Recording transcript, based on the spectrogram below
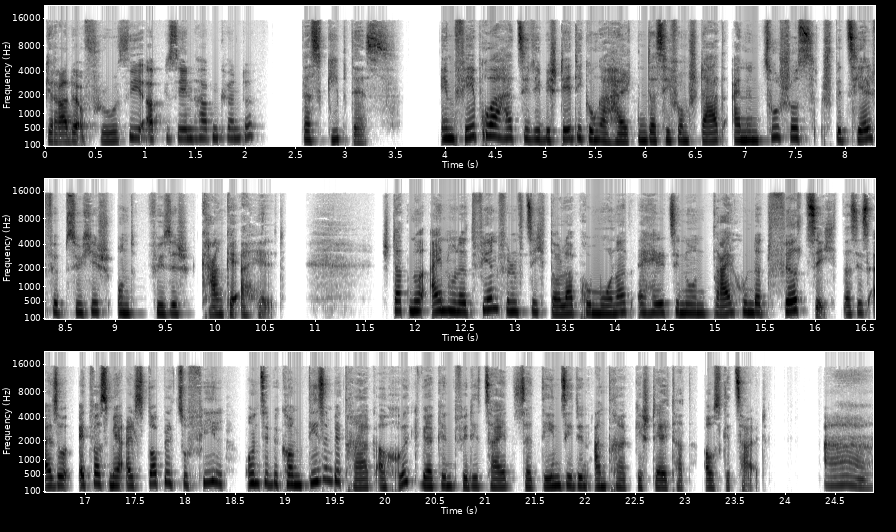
gerade auf Ruthie abgesehen haben könnte? Das gibt es. Im Februar hat sie die Bestätigung erhalten, dass sie vom Staat einen Zuschuss speziell für psychisch und physisch Kranke erhält. Statt nur 154 Dollar pro Monat erhält sie nun 340. Das ist also etwas mehr als doppelt so viel und sie bekommt diesen Betrag auch rückwirkend für die Zeit, seitdem sie den Antrag gestellt hat, ausgezahlt. Ah.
